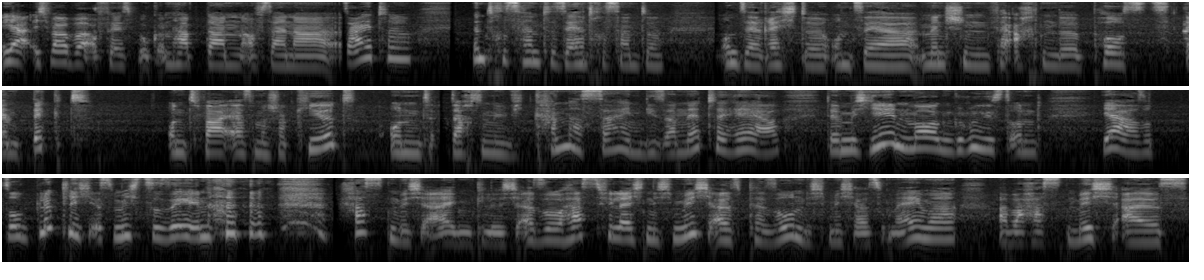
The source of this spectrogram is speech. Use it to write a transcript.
Ja, ich war aber auf Facebook und habe dann auf seiner Seite interessante, sehr interessante und sehr rechte und sehr menschenverachtende Posts entdeckt und war erstmal schockiert und dachte mir, wie kann das sein? Dieser nette Herr, der mich jeden Morgen grüßt und ja, so so glücklich ist, mich zu sehen, hasst mich eigentlich. Also hasst vielleicht nicht mich als Person, nicht mich als Umayma, aber hasst mich als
